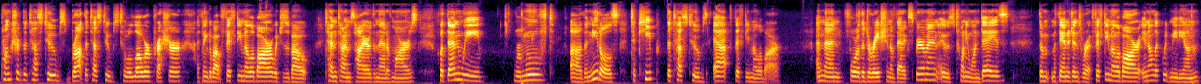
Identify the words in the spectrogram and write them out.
punctured the test tubes, brought the test tubes to a lower pressure, I think about 50 millibar, which is about 10 times higher than that of Mars. But then we removed uh, the needles to keep the test tubes at 50 millibar. And then for the duration of that experiment, it was 21 days. The methanogens were at 50 millibar in a liquid medium.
